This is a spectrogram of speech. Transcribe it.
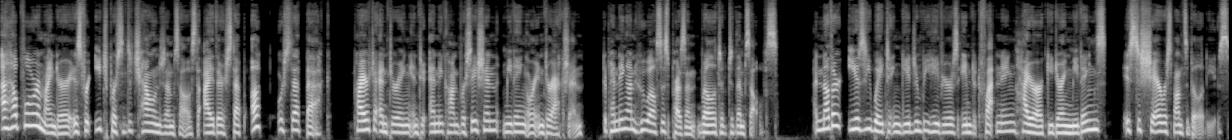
A helpful reminder is for each person to challenge themselves to either step up or step back prior to entering into any conversation, meeting, or interaction, depending on who else is present relative to themselves. Another easy way to engage in behaviors aimed at flattening hierarchy during meetings is to share responsibilities.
